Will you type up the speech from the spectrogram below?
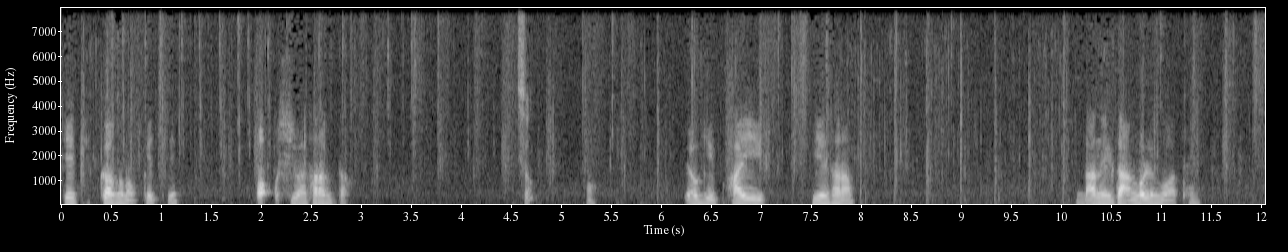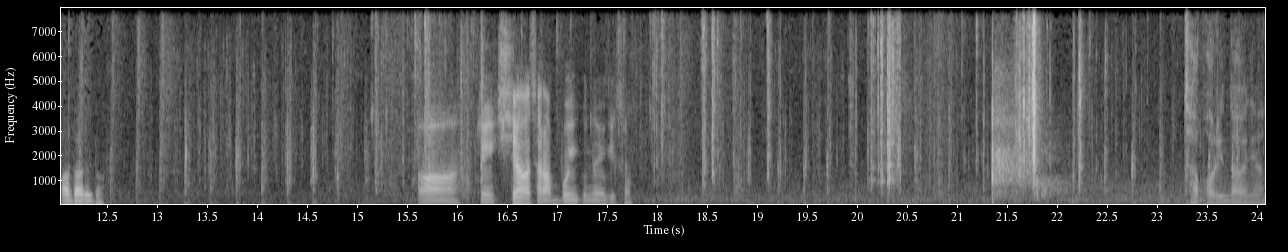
뒤에 뒷각은 없겠지? 어, 씨발, 사람 있다. 있어? 어. 여기 바위 뒤에 사람. 나는 일단 안 걸린 것 같아. 아다리가. 아, 저기 시야가 잘 안 보이구나 여기서. 차 버린다 그냥.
